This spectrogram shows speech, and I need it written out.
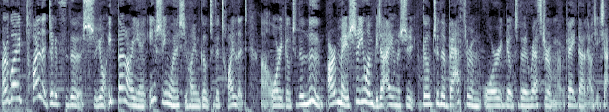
而关于 toilet 这个词的使用，一般而言，英式英文喜欢用 go to the toilet 啊，or go to the loo，而美式英文比较爱用的是 go to the bathroom or go to the restroom。OK，大家了解一下。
